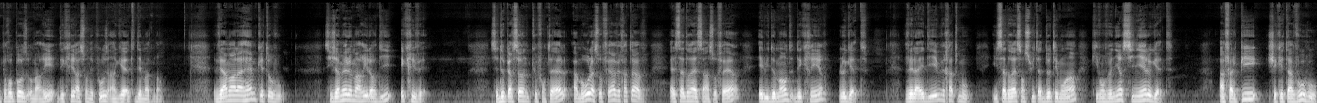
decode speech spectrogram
propose au mari d'écrire à son épouse un guet dès maintenant. Ve'amar lahem ketovu. Si jamais le mari leur dit écrivez. Ces deux personnes, que font-elles Amrou la sofer vechatav. Elles s'adressent à un sofer et lui demandent d'écrire le get. Vela edim vechatmu. Il s'adresse ensuite à deux témoins qui vont venir signer le get. Afalpi sheketavuhu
